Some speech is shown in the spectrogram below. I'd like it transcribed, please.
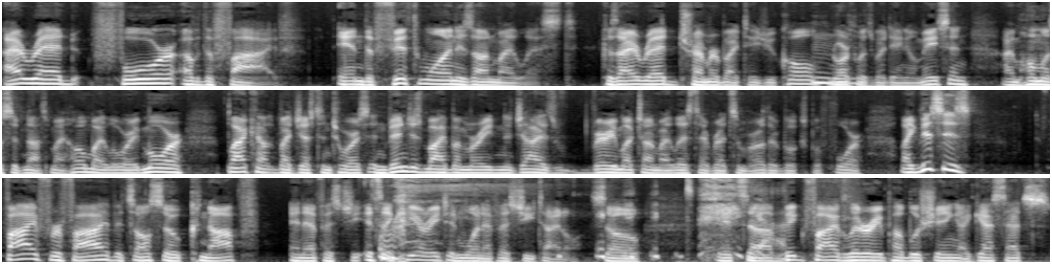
I read four of the five, and the fifth one is on my list because I read Tremor by Teju Cole, mm. Northwoods by Daniel Mason, I'm Homeless If Not My Home by Lorrie Moore, Blackout by Justin Torres, and Vengeance by Marie NDiaye is very much on my list. I've read some of her other books before. Like this is five for five. It's also Knopf and FSG. It's like PRH and one FSG title. So it's uh. Big Five Literary Publishing. I guess that's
